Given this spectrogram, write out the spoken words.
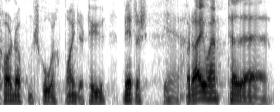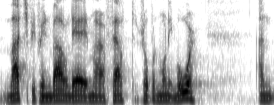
turn up and score a point or two, beat us. Yeah. But I went to the match between Ballinderry and Magherafelt, up in Moneymore, and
